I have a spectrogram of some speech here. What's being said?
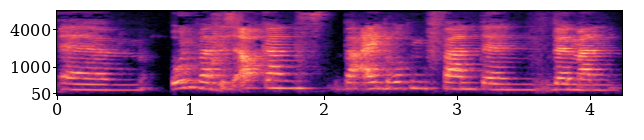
Ähm, und was ich auch ganz beeindruckend fand, denn wenn man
